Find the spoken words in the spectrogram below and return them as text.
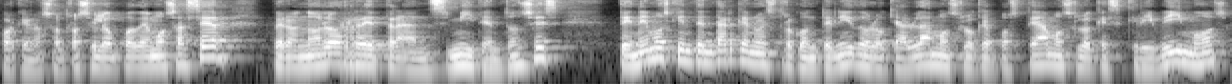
porque nosotros sí lo podemos hacer, pero no lo retransmite. Entonces, tenemos que intentar que nuestro contenido, lo que hablamos, lo que posteamos, lo que escribimos,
